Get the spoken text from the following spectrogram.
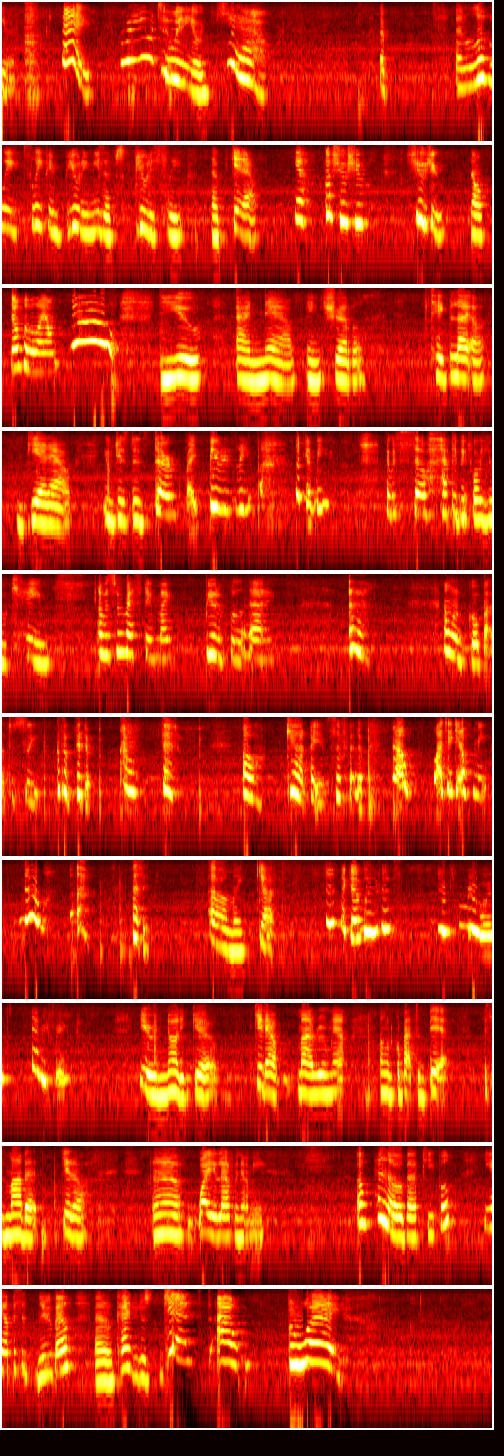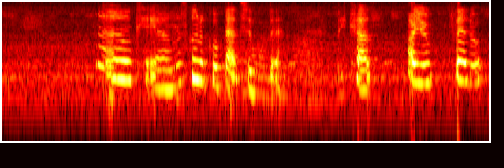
here. Hey! What are you doing here? Get out! A, a lovely sleeping beauty needs a beauty sleep. Now get out. Yeah, go shoo shoo. Shoo shoo. No, don't pull around. No! You are now in trouble. Take the light off. Get out. You just disturbed my beauty sleep. Look at me. I was so happy before you came. I was resting my beautiful eyes. I want to go back to sleep because I'm fed up. I'm fed up. Oh, God, I am so fed up. No! Why take it off me? No! That's it. Oh my God. I can't believe it. You've ruined everything. You're a naughty girl. Get out of my room now. I want to go back to bed. It's my bed. Get off. Uh, why are you laughing at me? Oh, hello there, people. Yeah, this is Bluebell. and I'm kind of just get out the way? Okay, I'm just gonna go back to bed because I am fed up.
